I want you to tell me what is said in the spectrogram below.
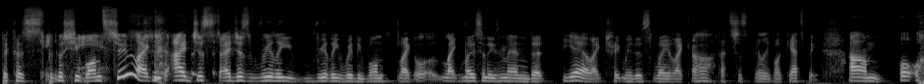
because because she wants to. Like I just I just really really really want like like most of these men that yeah like treat me this way like oh that's just really what gets me. Um or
